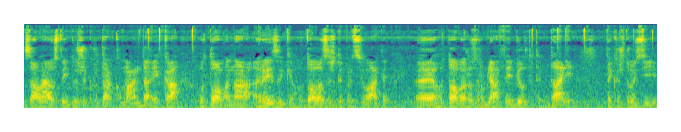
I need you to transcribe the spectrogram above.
за Алео стоїть дуже крута команда, яка готова на ризики, готова завжди працювати, е, готова розробляти і білдити далі. Також, друзі,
